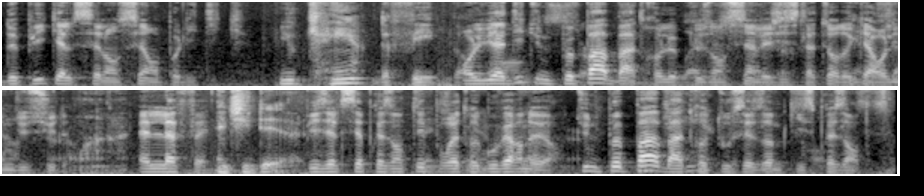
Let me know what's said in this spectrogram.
depuis qu'elle s'est lancée en politique. On lui a dit tu ne peux pas battre le plus ancien législateur de Caroline du Sud. Elle l'a fait. Puis elle s'est présentée pour être gouverneur. Tu ne peux pas battre tous ces hommes qui se présentent.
